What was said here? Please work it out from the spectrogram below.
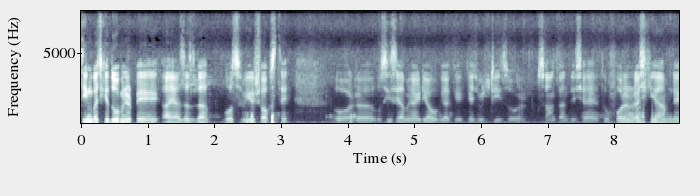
तीन बज के दो मिनट पे आया जल्दा बहुत सवियर शॉक्स थे और उसी से हमें आइडिया हो गया कि कैजुअलिटीज़ और नुकसान का अंदेशा है। तो फ़ौर रश किया हमने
